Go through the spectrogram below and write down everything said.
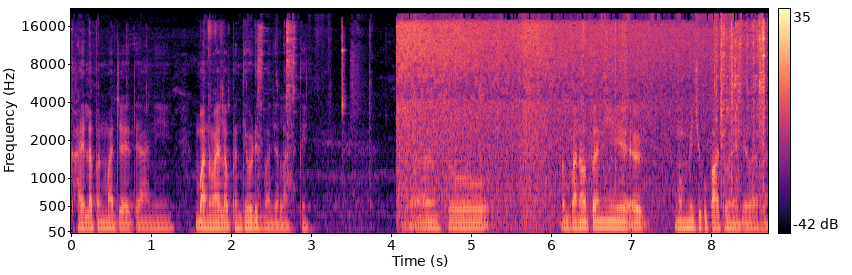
खायला पण मजा येते आणि बनवायला पण तेवढीच मजा लागते. सो बनवताना मम्मीची खूप आठवण येते बरं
